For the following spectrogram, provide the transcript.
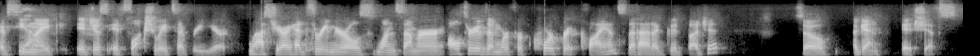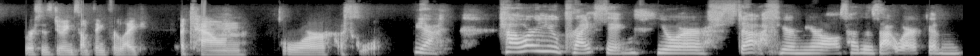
I've seen yeah. like it just it fluctuates every year. Last year I had three murals one summer. All three of them were for corporate clients that had a good budget. So again, it shifts versus doing something for like a town or a school. Yeah. How are you pricing your stuff, your murals? How does that work and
